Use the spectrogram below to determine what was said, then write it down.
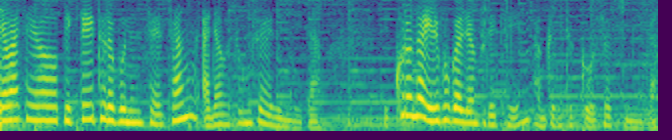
안녕하세요. 빅데이터를 보는 세상 아나운서 홍소연입니다. 코로나19 관련 브리핑 방금 듣고 오셨습니다.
